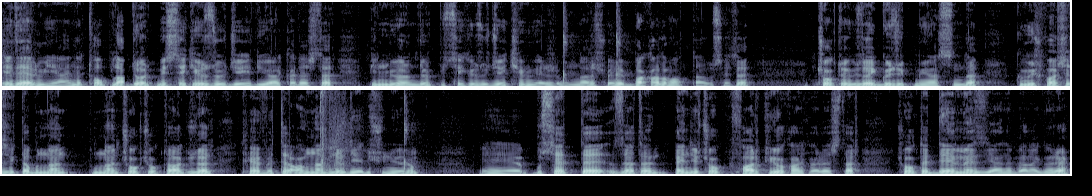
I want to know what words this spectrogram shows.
eder mi yani? Toplam 4800 UC diyor arkadaşlar. Bilmiyorum 4800 UC kim verir bunları? Şöyle bir bakalım hatta bu sete. Çok da güzel gözükmüyor aslında. Gümüş parçacıkta bundan bundan çok çok daha güzel kıyafetler alınabilir diye düşünüyorum. Ee, bu sette zaten bence çok farkı yok arkadaşlar. Çok da değmez yani bana göre.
